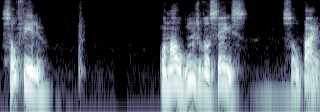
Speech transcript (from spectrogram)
sou filho. Como alguns de vocês, sou pai.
